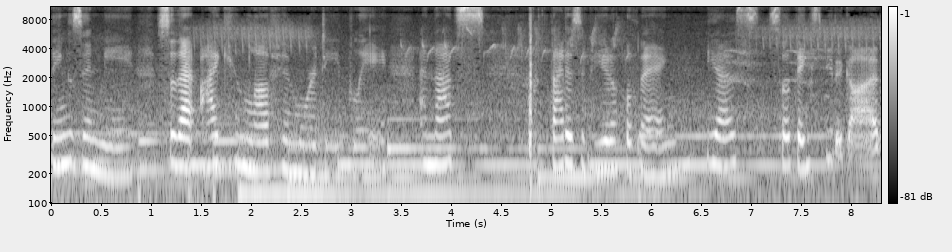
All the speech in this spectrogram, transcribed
things in me so that I can love Him more deeply. And that's that is a beautiful thing. Yes. So thanks be to God.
